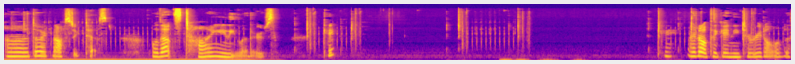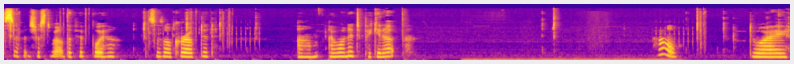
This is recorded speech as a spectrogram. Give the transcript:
Uh, diagnostic test. Well, that's tiny letters. Okay. Okay, I don't think I need to read all of this stuff. It's just about the Pip-Boy, huh? This is all corrupted. Um, I wanted to pick it up. How? Do I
